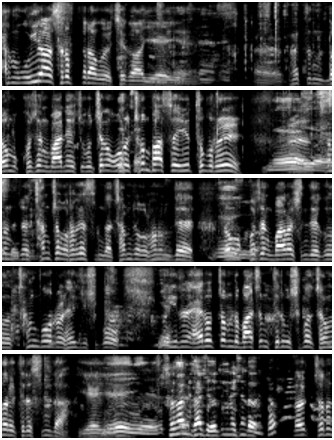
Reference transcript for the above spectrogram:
참 의아스럽더라고요 제가. 예예. 예, 예. 하여튼 너무 고생 많이 해주고 제가 오늘 처음 봤어요 유튜브를 네, 어, 예. 저는 이제. 참석을 하겠습니다 참석을 하는데 예, 너무 예. 고생 많으신데 그 참고를 해주시고 또 예. 이런 애로점도 말씀드리고 싶어서 전화를 드렸습니다. 예, 예, 예. 예. 성함이 네. 다시 어떻게 되신다 그랬죠? 어, 저는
